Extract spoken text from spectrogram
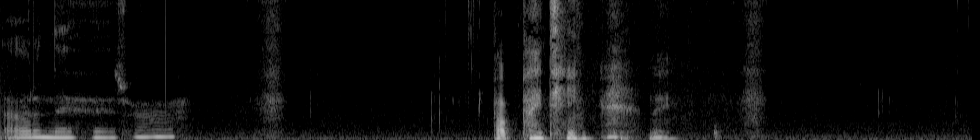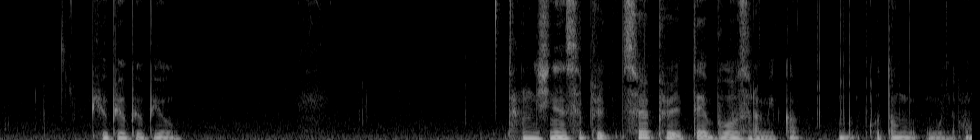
나를 내줘. 파, 파이팅. 네. 뷰뷰뷰뷰. 당신은 슬플, 슬플 때 무엇을 합니까? 뭐, 어떤 뭐냐 어.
